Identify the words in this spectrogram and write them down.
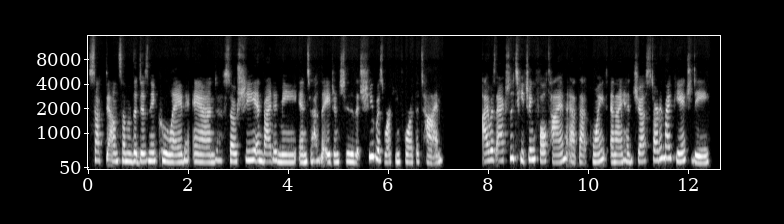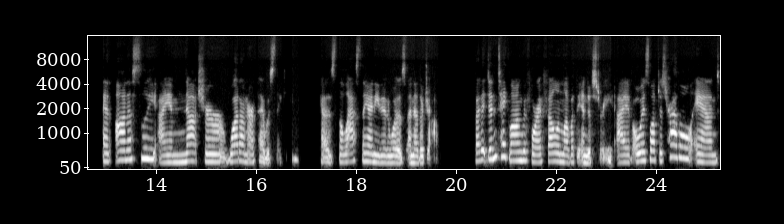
sucked down some of the Disney Kool Aid, and so she invited me into the agency that she was working for at the time. I was actually teaching full time at that point, and I had just started my PhD and honestly, I am not sure what on earth I was thinking because the last thing I needed was another job. But it didn't take long before I fell in love with the industry. I've always loved to travel, and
